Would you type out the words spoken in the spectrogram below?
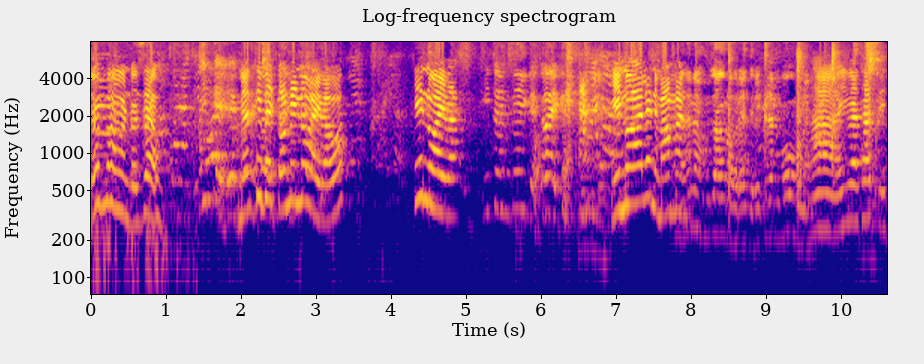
રમવા માંડો જાઓ. મેરખીભાઈ તમે નો આવ્યા હો. કે નો આવ્યા? એ નો આલે ને મામા હા એ વાત સાચી.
